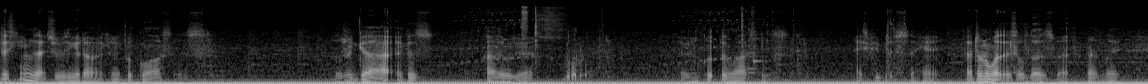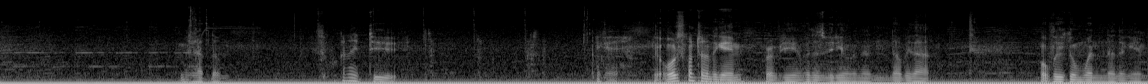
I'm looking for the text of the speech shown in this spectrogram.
This game is actually really good. I can put glasses. I'll drink that because. Oh, there we go. I can put the glasses. XP boost. Okay. I don't know what this all does, but apparently we have them. So what can I do? Okay, we'll just go to another game for a video for this video, and then that'll be that. Hopefully, you can win another game.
